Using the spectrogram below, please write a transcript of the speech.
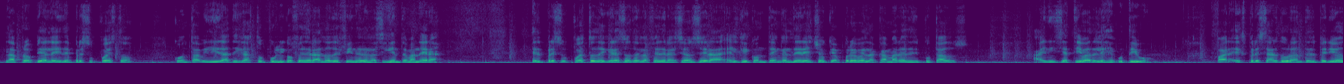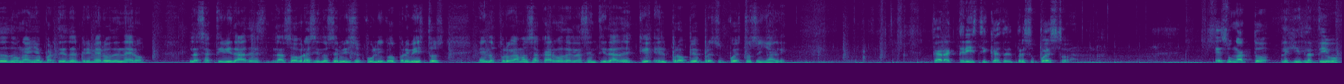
La propia ley de presupuesto, contabilidad y gasto público federal lo define de la siguiente manera. El presupuesto de egresos de la Federación será el que contenga el derecho que apruebe la Cámara de Diputados a iniciativa del Ejecutivo para expresar durante el periodo de un año a partir del 1 de enero las actividades, las obras y los servicios públicos previstos en los programas a cargo de las entidades que el propio presupuesto señale. Características del presupuesto. Es un acto legislativo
